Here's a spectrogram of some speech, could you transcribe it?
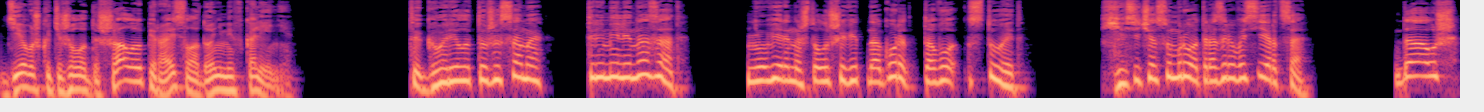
Девушка тяжело дышала, упираясь ладонями в колени. «Ты говорила то же самое три мили назад. Не уверена, что лучший вид на город того стоит. Я сейчас умру от разрыва сердца». «Да уж,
